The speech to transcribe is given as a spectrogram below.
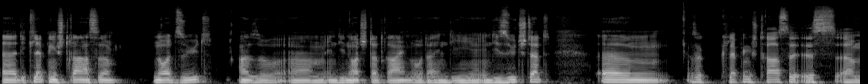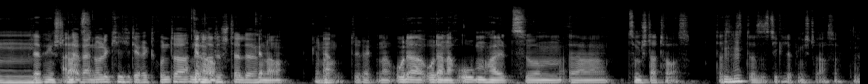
äh, die Kleppingstraße Nord-Süd also ähm, in die Nordstadt rein oder in die, in die Südstadt. Ähm, also Kleppingstraße ist ähm, Kleppingstraße. an der Rhein-Nolle-Kirche direkt runter an genau, der Haltestelle. Genau, genau, ja. direkt nach, oder, oder nach oben halt zum, äh, zum Stadthaus. Das, mhm. ist, das ist die Kleppingstraße. Ja.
